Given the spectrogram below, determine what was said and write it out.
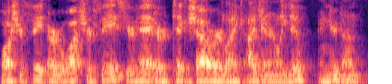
wash your face or wash your face, your head, or take a shower like I generally do, and you're done.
